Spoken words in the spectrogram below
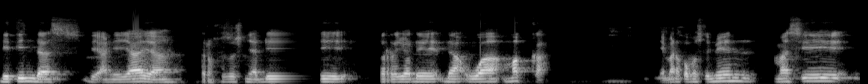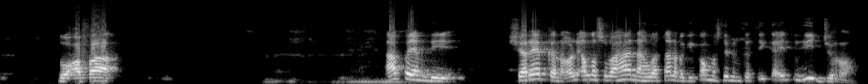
ditindas, dianiaya, terkhususnya di, di periode dakwah Makkah, di mana kaum muslimin masih duafa. Apa yang disyariatkan oleh Allah Subhanahu wa taala bagi kaum muslimin ketika itu hijrah.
